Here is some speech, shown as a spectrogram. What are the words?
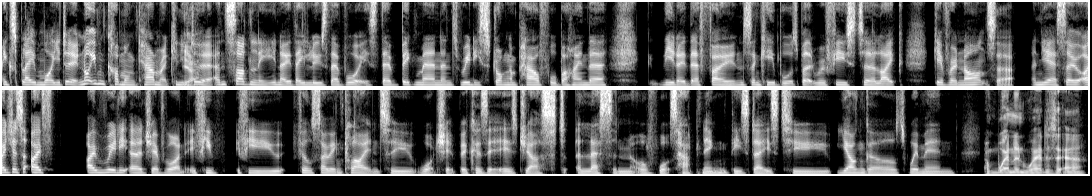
explain why you do it? Not even come on camera, can you Yeah. do it? And suddenly, you know, they lose their voice. They're big men and really strong and powerful behind their, you know, their phones and keyboards, but refuse to like give her an answer. And yeah, so I just, I, I really urge everyone if you if you feel so inclined to watch it because it is just a lesson of what's happening these days to young girls, women. And when and where does it air?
